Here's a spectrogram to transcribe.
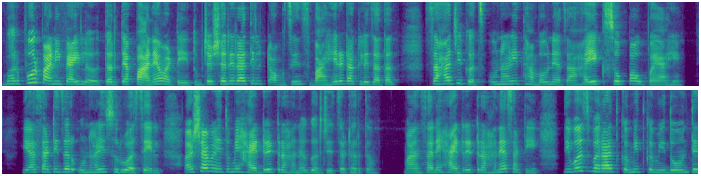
भरपूर पाणी प्यायलं तर त्या पाण्यावाटे तुमच्या शरीरातील टॉक्झिन्स बाहेर टाकले जातात. साहजिकच उन्हाळी थांबवण्याचा हा एक सोपा उपाय आहे. यासाठी जर उन्हाळी सुरू असेल अशा वेळी तुम्ही हायड्रेट राहणं गरजेचं ठरतं. माणसाने हायड्रेट राहण्यासाठी दिवसभरात कमीत कमी दोन ते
